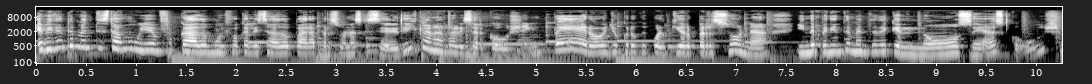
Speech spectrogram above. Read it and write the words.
Evidentemente está muy enfocado, muy focalizado para personas que se dedican a realizar coaching, pero yo creo que cualquier persona, independientemente de que no seas coach,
